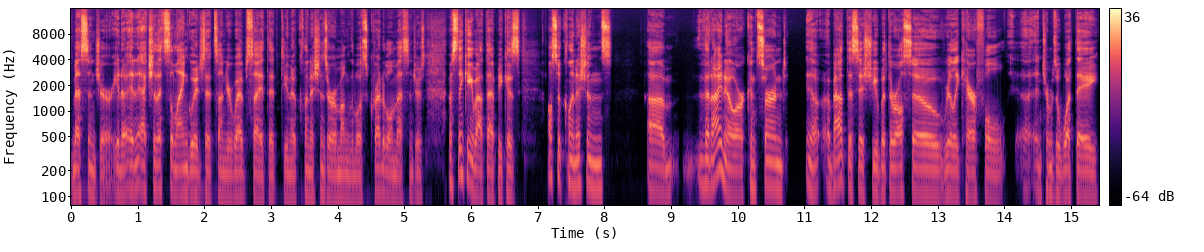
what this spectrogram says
messenger, you know, and actually that's the language that's on your website that, you know, clinicians are among the most credible messengers. I was thinking about that because also clinicians um, that I know are concerned you know, about this issue, but they're also really careful uh, in terms of what they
